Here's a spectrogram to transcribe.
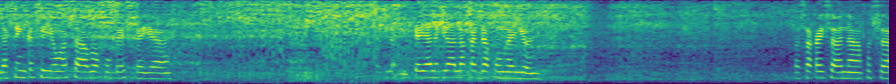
Lasing kasi yung asawa ko guys, kaya kaya naglalakad ako ngayon. Pasakay sana ako sa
